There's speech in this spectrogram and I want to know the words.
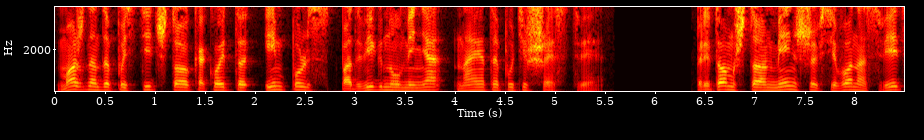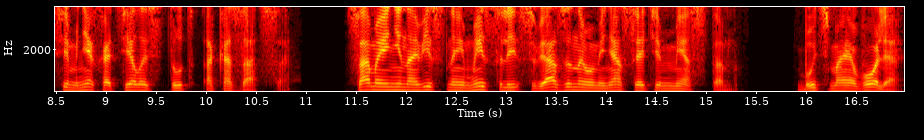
можно допустить, что какой-то импульс подвигнул меня на это путешествие. при том, что меньше всего на свете мне хотелось тут оказаться. Самые ненавистные мысли связаны у меня с этим местом. Будь моя воля,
